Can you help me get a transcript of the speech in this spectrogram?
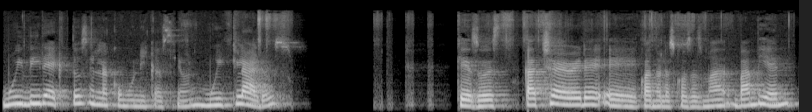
muy directos en la comunicación, muy claros, que eso está chévere eh, cuando las cosas van bien,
